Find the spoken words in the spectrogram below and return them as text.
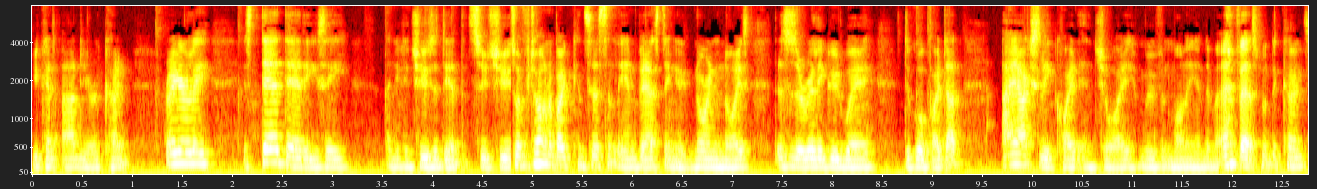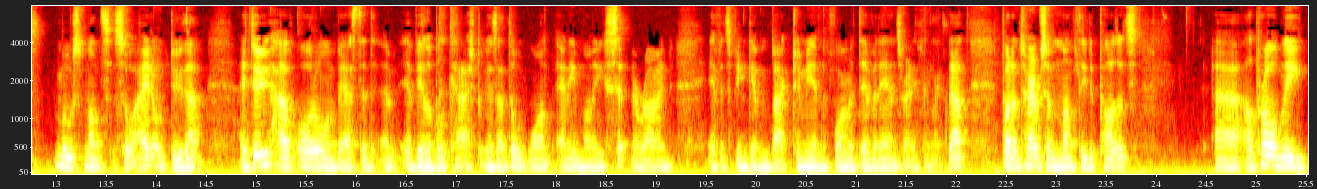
you can add your account regularly. It's dead, dead easy, and you can choose a date that suits you. So if you're talking about consistently investing, ignoring the noise, this is a really good way to go about that. I actually quite enjoy moving money into my investment accounts most months, so I don't do that. I do have auto invested um, available cash because I don't want any money sitting around if it's been given back to me in the form of dividends or anything like that. But in terms of monthly deposits, uh, I'll probably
